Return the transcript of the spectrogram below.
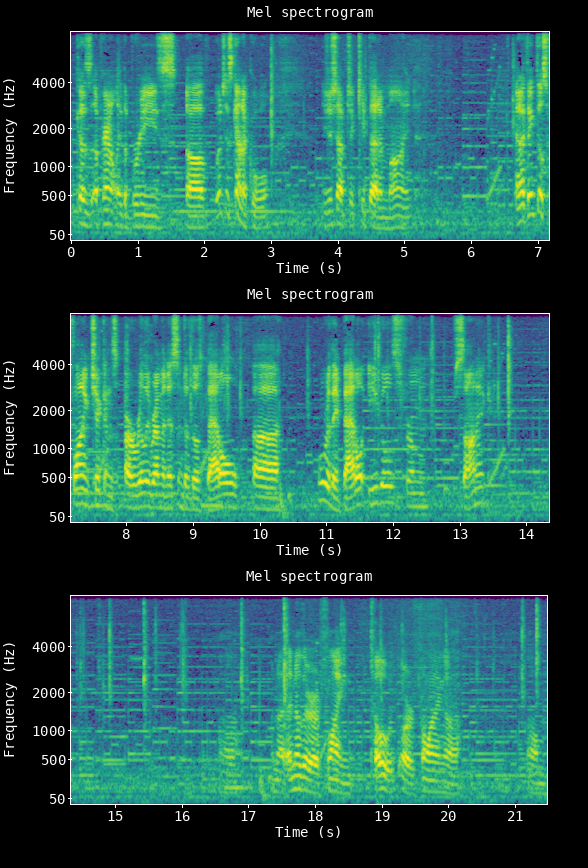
because apparently the breeze, uh, which is kind of cool. You just have to keep that in mind. And I think those flying chickens are really reminiscent of those battle, uh, what were they, battle eagles from Sonic? Uh, I'm not- I know they're flying toad or flying uh, um,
